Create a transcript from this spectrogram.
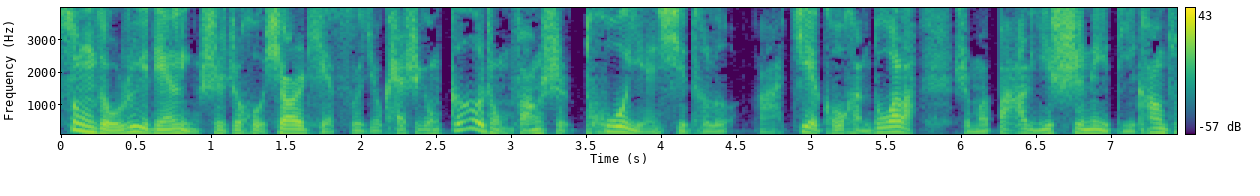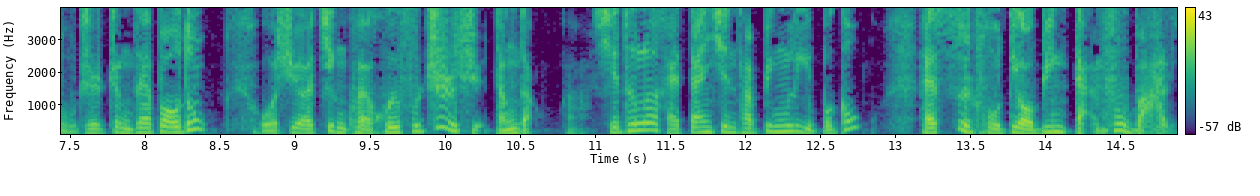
送走瑞典领事之后，肖尔铁斯就开始用各种方式拖延希特勒啊，借口很多了，什么巴黎市内抵抗组织正在暴动，我需要尽快恢复秩序等等啊。希特勒还担心他兵力不够，还四处调兵赶赴巴黎。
